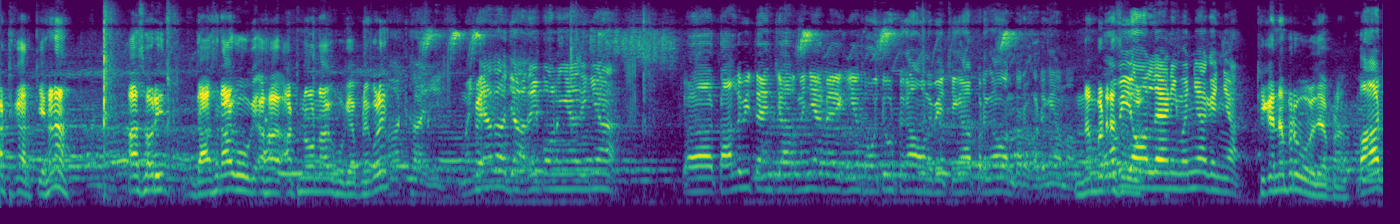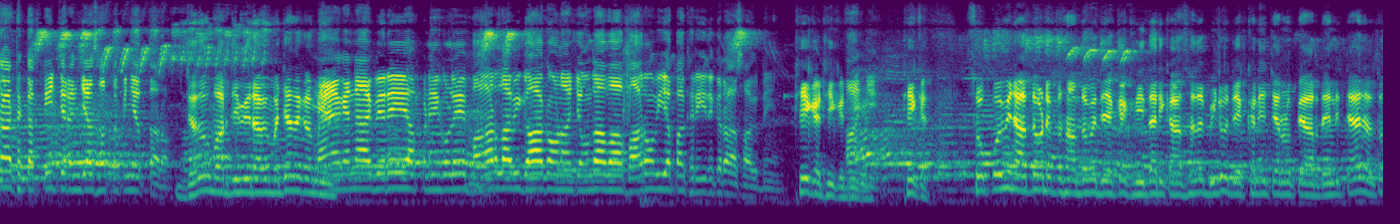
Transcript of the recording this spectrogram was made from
8 ਕਰਕੇ ਹਨਾ? ਆ ਸੌਰੀ 10 ਨਾਗ ਹੋ ਗਿਆ 8 9 ਨਾਗ ਹੋ ਗਏ ਆਪਣੇ ਕੋਲੇ। ਅੱਠਾ ਜੀ। ਮਈਆਂ ਤਾਂ ਜ਼ਿਆਦਾ ਪਾਉਣੀਆਂ ਸੀਗੀਆਂ। ਕੱਲ ਵੀ ਤਿੰਨ ਚਾਰ ਮਈਆਂ ਵੇਚ ਗਈਆਂ ਦੋ ਝੋਟੀਆਂ ਹੁਣ ਵੇਚੀਆਂ ਆਪਣੀਆਂ ਉਹ ਅੰਦਰ ਖੜੀਆਂ ਵਾ। ਨੰਬਰ ਉਹ ਵੀ ਆਨਲਾਈਨ ਹੀ ਮਈਆਂ ਗਈਆਂ। ਠੀਕ ਹੈ ਨੰਬਰ ਬੋਲ ਦਿਓ ਆਪਣਾ 6231545775 ਜਦੋਂ ਮਰਜ਼ੀ ਵੀਰ ਆਵੇ ਮੱਝਾਂ ਦਾ ਕੰਮ ਹੀ ਮੈਂ ਹੈ। ਕਹਿੰਦਾ ਵੀਰੇ ਆਪਣੇ ਕੋਲੇ ਬਾਹਰਲਾ ਵੀ ਗਾਹਕ ਆਉਣਾ ਚਾਹੁੰਦਾ ਵਾ ਬਾਹਰੋਂ ਵੀ ਆਪਾਂ ਖਰੀਦ ਕਰਾ ਸਕਦੇ ਹਾਂ। ਠੀਕ ਹੈ ਠੀਕ ਹੈ ਠੀਕ ਹੈ। ਠੀਕ ਹੈ। ਸੋ ਕੋਈ ਵੀ ਨਾ ਤੁਹਾਡੇ ਪਸੰਦ ਹੋਵੇ ਦੇਖ ਕੇ ਖਰੀਦਦਾਰੀ ਕਰ ਸਕਦਾ ਵੀਡੀਓ ਦੇਖਣੀ ਚੈਨਲ ਨੂੰ ਪਿਆਰ ਦੇਣ ਲਈ ਤਹਿ ਦਿਲ ਤੋਂ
